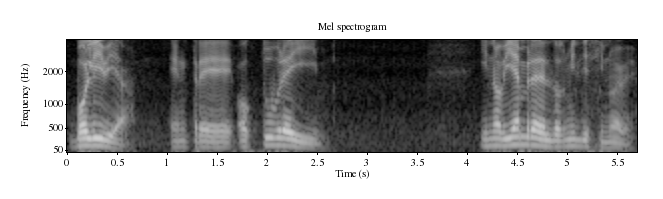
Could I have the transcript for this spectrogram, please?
Bolivia entre octubre y, y noviembre del 2019.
